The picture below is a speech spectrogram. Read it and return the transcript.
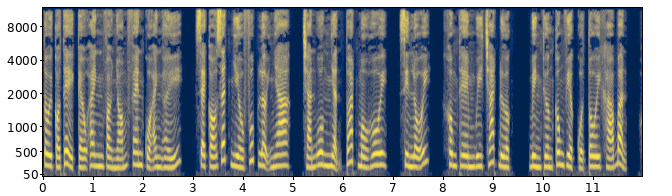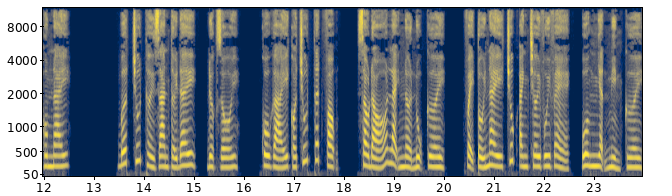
Tôi có thể kéo anh vào nhóm fan của anh ấy, sẽ có rất nhiều phúc lợi nha. Chán Uông nhận toát mồ hôi, xin lỗi, không thêm WeChat được, bình thường công việc của tôi khá bận, hôm nay. Bớt chút thời gian tới đây, được rồi. Cô gái có chút thất vọng, sau đó lại nở nụ cười. Vậy tối nay chúc anh chơi vui vẻ, Uông nhận mỉm cười,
